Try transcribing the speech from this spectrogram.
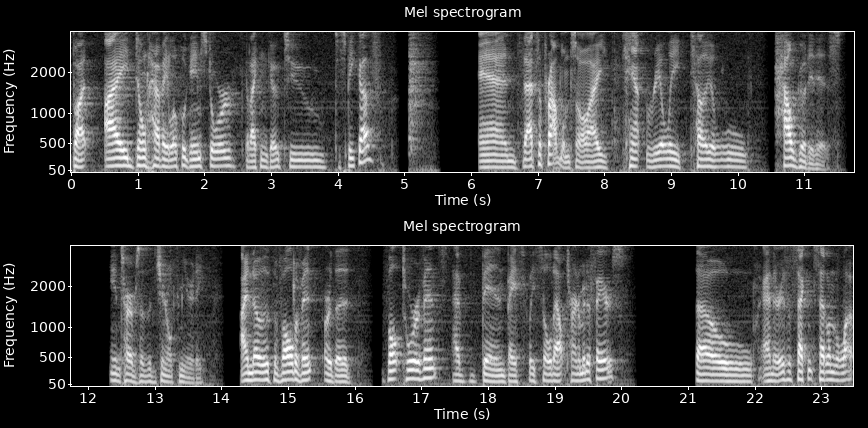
but I don't have a local game store that I can go to to speak of, and that's a problem. So I can't really tell you how good it is in terms of the general community. I know that the Vault event or the Vault Tour events have been basically sold out tournament affairs. So, and there is a second set on the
